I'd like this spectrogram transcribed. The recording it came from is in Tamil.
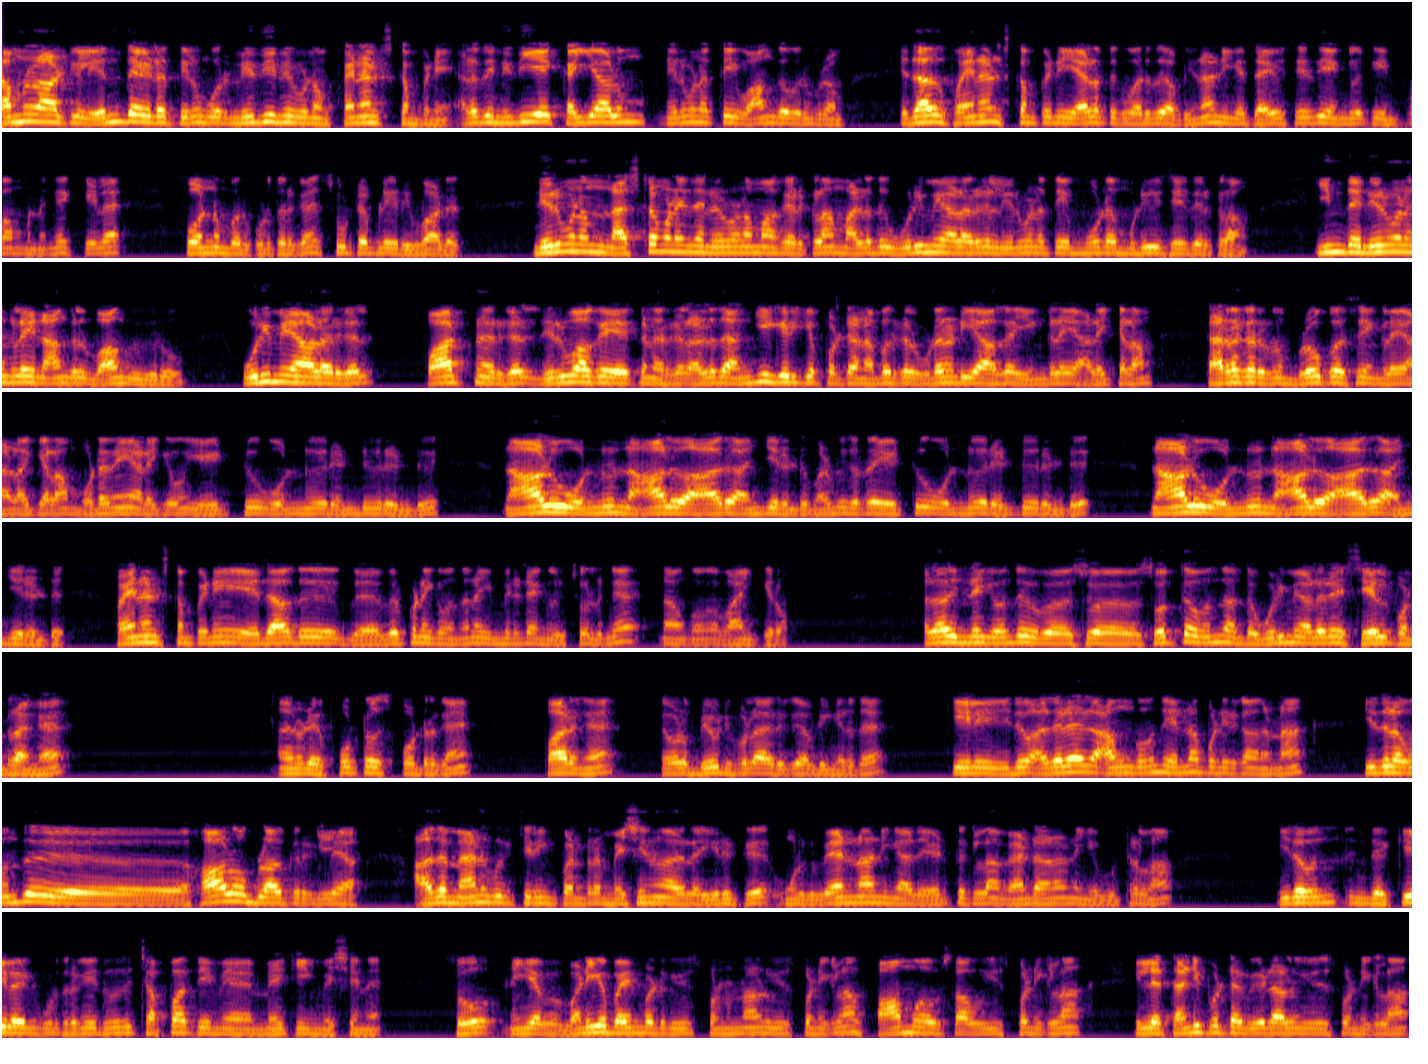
தமிழ்நாட்டில் எந்த இடத்திலும் ஒரு நிதி நிறுவனம் ஃபைனான்ஸ் கம்பெனி அல்லது நிதியை கையாளும் நிறுவனத்தை வாங்க விரும்புகிறோம். ஏதாவது ஃபைனான்ஸ் கம்பெனி ஏலத்துக்கு வருது அப்படின்னா நீங்கள் தயவுசெய்து எங்களுக்கு இன்ஃபார்ம் பண்ணுங்கள் கீழே ஃபோன் நம்பர் கொடுத்துருக்கேன். சூட்டபிளி ரிவார்டட் நிறுவனம் நஷ்டமடைந்த நிறுவனமாக இருக்கலாம் அல்லது உரிமையாளர்கள் நிறுவனத்தை மூட முடிவு செய்திருக்கலாம். இந்த நிறுவனங்களை நாங்கள் வாங்குகிறோம். உரிமையாளர்கள் பார்ட்னர்கள் நிர்வாக இயக்குநர்கள் அல்லது அங்கீகரிக்கப்பட்ட நபர்கள் உடனடியாக எங்களை அழைக்கலாம். தரகர்களும் புரோக்கர்ஸும் எங்களை அழைக்கலாம். உடனே அழைக்கவும். எட்டு ஒன்று ரெண்டு ரெண்டு நாலு ஒன்று நாலு ஆறு அஞ்சு ரெண்டு. மறுபடியும் சொல்கிறேன் எட்டு ஒன்று ரெண்டு ரெண்டு நாலு ஒன்று நாலு ஆறு அஞ்சு ரெண்டு. ஃபைனான்ஸ் கம்பெனி ஏதாவது விற்பனைக்கு வந்தோன்னா இம்மீடியட்டாக எங்களுக்கு சொல்லுங்கள் நாங்கள் வாங்கிக்கிறோம். அதாவது இன்றைக்கி வந்து வ- சொ- சொத்தை வந்து அந்த உரிமையாளரே சேல் பண்ணுறாங்க அதனுடைய ஃபோட்டோஸ் போட்டிருக்கேன். பாருங்கள் எவ்வளோ பியூட்டிஃபுல்லாக இருக்குது அப்படிங்கிறத. கீழே இது அதில் அவங்க வந்து என்ன பண்ணியிருக்காங்கன்னா இதில் வந்து ஹாலோ பிளாக் இருக்கு இல்லையா? அதை மேனுஃபேக்சரிங் பண்ணுற மெஷினும் அதில் இருக்குது உங்களுக்கு வேணும்னா நீங்கள் அதை எடுத்துக்கலாம் வேண்டாம்னா நீங்கள் விட்டுறலாம். இதை வந்து இந்த கீழே கொடுத்துருங்க. இது வந்து சப்பாத்தி மே மேக்கிங் மிஷினு ஸோ நீங்கள் வணிக பயன்பாட்டுக்கு யூஸ் பண்ணணும்னாலும் யூஸ் பண்ணிக்கலாம். ஃபார்ம் ஹவுஸாகவும் யூஸ் பண்ணிக்கலாம். இல்லை தனிப்பட்ட வீடாலும் யூஸ் பண்ணிக்கலாம்.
